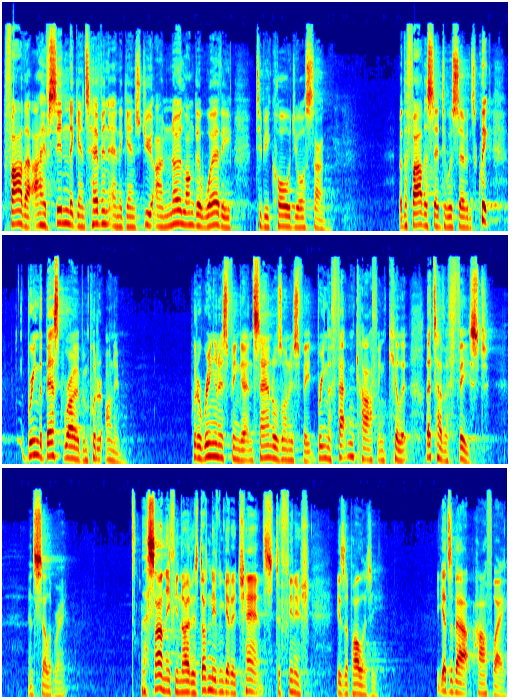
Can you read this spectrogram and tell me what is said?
Father, I have sinned against heaven and against you. I'm no longer worthy to be called your son. But the father said to his servants, Quick, bring the best robe and put it on him. Put a ring on his finger and sandals on his feet. Bring the fattened calf and kill it. Let's have a feast and celebrate. The son, if you notice, doesn't even get a chance to finish his apology. He gets about halfway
